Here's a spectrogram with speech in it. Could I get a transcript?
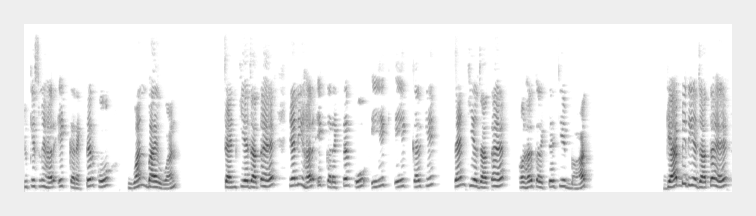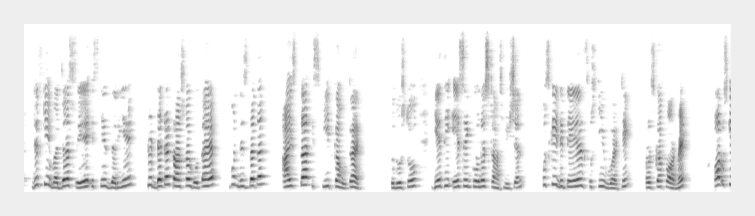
क्योंकि इसमें हर एक करेक्टर को वन बाय वन सेंड किया जाता है। यानी हर एक करेक्टर को एक एक करके सेंड किया जाता है और हर करेक्टर के बाद गैप भी दिया जाता है, जिसकी वजह से इसके ज़रिए जो डाटा ट्रांसफ़र होता है, वो निस्बतन आहिस्ता स्पीड का होता है। तो दोस्तों, ये थी एसिंक्रोनस ट्रांसमिशन उसकी डिटेल्स उसकी वर्किंग और उसका फॉर्मेट और उसके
